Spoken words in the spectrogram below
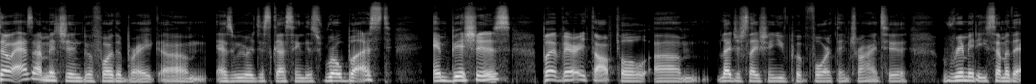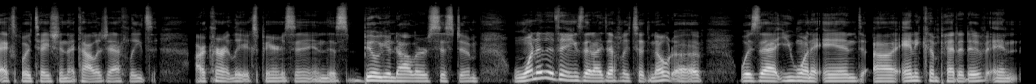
So, as I mentioned before the break, um, as we were discussing this robust, ambitious, but very thoughtful um, legislation you've put forth in trying to remedy some of the exploitation that college athletes are currently experiencing in this billion dollar system. One of the things that I definitely took note of was that you want to end uh, anti competitive and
